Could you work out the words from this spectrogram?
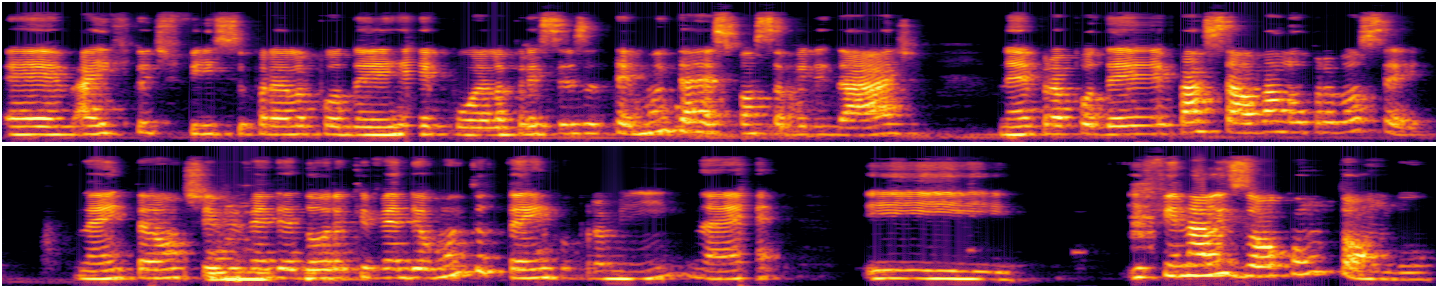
é, aí fica difícil para ela poder repor. Ela precisa ter muita responsabilidade, né? Para poder passar o valor para você, né? Então tive Uhum. vendedora que vendeu muito tempo para mim, né? E, e finalizou com um tombo.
